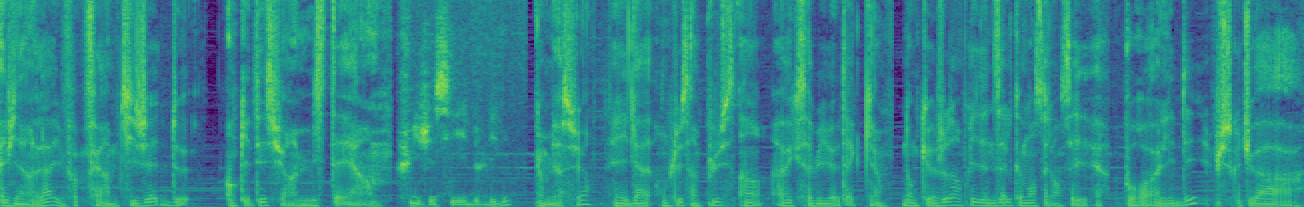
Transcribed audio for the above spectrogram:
Eh bien là, il faut faire un petit jet de enquêter sur un mystère. Puis j'ai essayé de l'aider? Bien sûr. Et il a en plus un plus 1 avec sa bibliothèque. Donc euh, je t'en prie, Denzel commence à lancer euh, pour l'aider, puisque tu vas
